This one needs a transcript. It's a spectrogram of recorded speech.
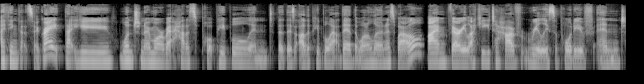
I think that's so great that you want to know more about how to support people and that there's other people out there that want to learn as well. I'm very lucky to have really supportive and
